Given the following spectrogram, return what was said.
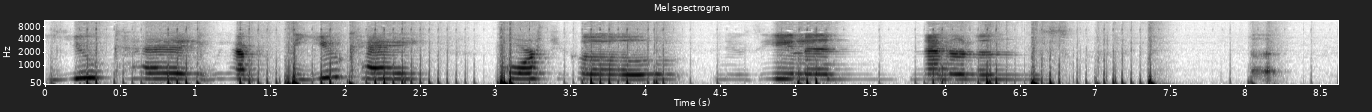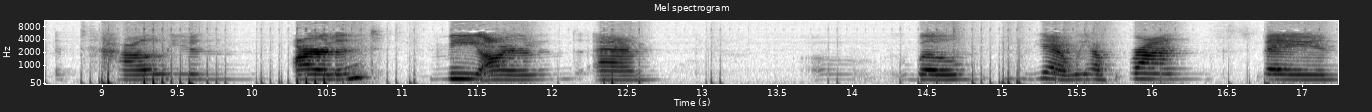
the UK we have the UK, Portugal, New Zealand, Netherlands, Italian, Ireland, me Ireland. Um, well, yeah, we have France, Spain,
